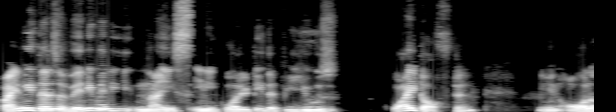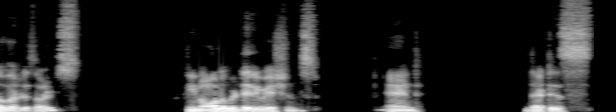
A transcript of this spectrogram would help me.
Finally, there is a very, very nice inequality that we use quite often in all our results, in all our derivations. And that is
